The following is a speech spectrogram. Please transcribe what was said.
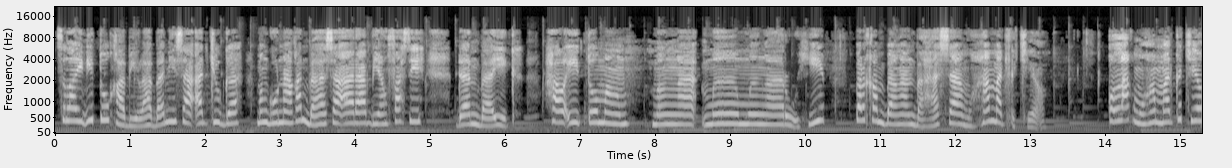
Selain itu, kabilah Bani Sa'ad juga menggunakan bahasa Arab yang fasih dan baik. Hal itu memengaruhi perkembangan bahasa Muhammad kecil. Kelak Muhammad kecil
